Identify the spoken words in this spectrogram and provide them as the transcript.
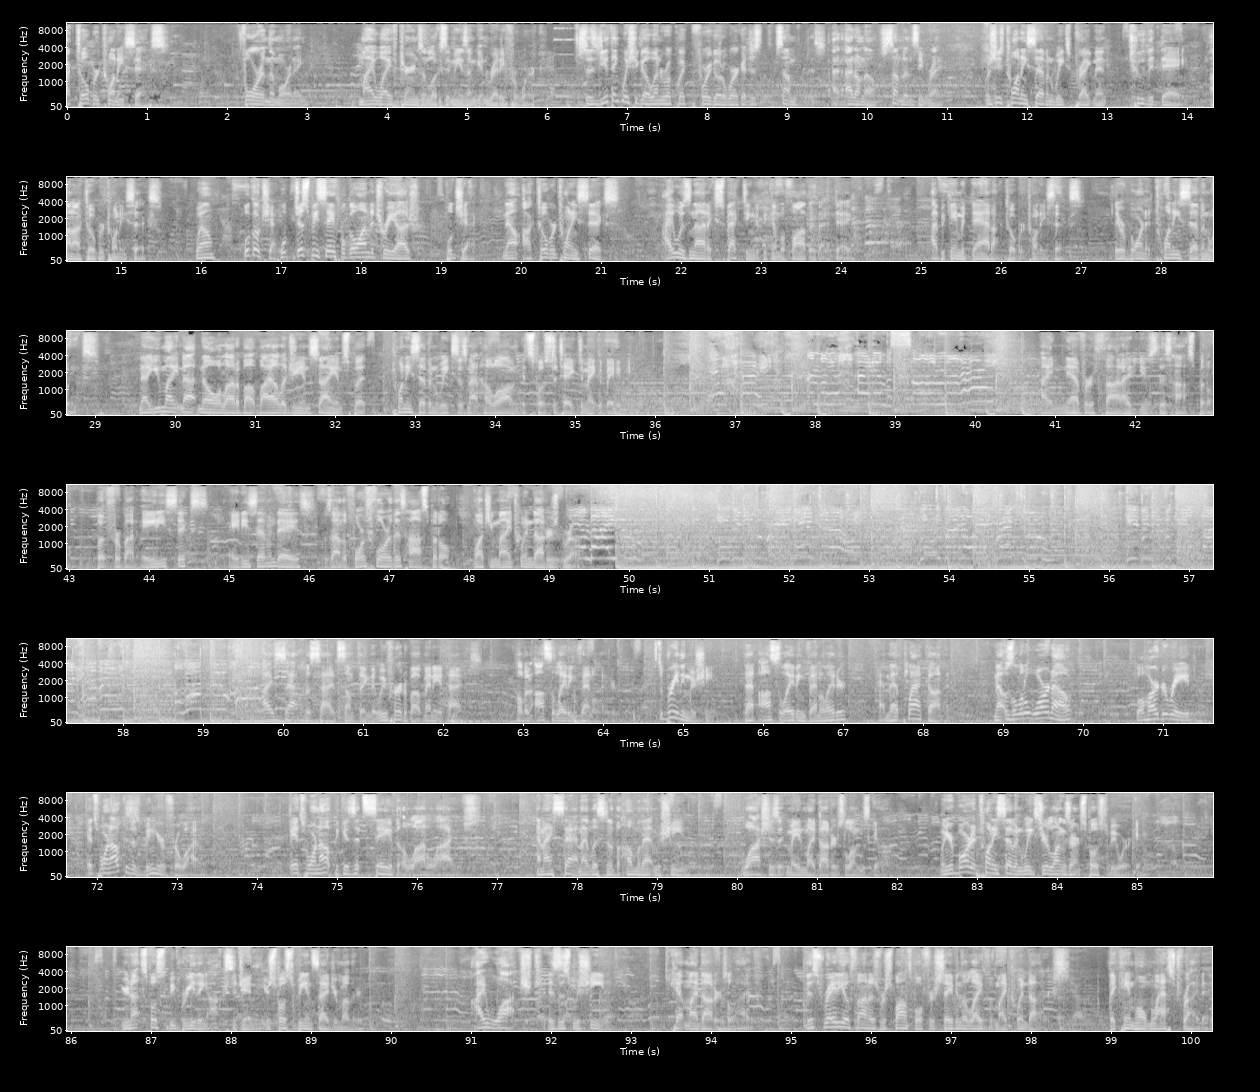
October 26, 4 in the morning. My wife turns and looks at me as I'm getting ready for work. She says, Do you think we should go in real quick before we go to work? I just, some, I, I don't know. Something doesn't seem right. Well, she's 27 weeks pregnant to the day on October 26. Well, we'll go check. We'll just be safe. We'll go on to triage. We'll check. Now, October 26, I was not expecting to become a father that day. I became a dad October 26. They were born at 27 weeks. Now, you might not know a lot about biology and science, but 27 weeks is not how long it's supposed to take to make a baby. I never thought I'd use this hospital. But for about 86, 87 days, I was on the fourth floor of this hospital watching my twin daughters grow. Sat beside something that we've heard about many a times called an oscillating ventilator. It's a breathing machine. That oscillating ventilator had that plaque on it. Now it was a little worn out, a little hard to read. It's worn out because it's been here for a while. It's worn out because it saved a lot of lives. And I sat and I listened to the hum of that machine, wash as it made my daughter's lungs go. When you're born at 27 weeks, your lungs aren't supposed to be working. You're not supposed to be breathing oxygen. You're supposed to be inside your mother. I watched as this machine kept my daughters alive. This radiothon is responsible for saving the life of my twin daughters. They came home last Friday.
